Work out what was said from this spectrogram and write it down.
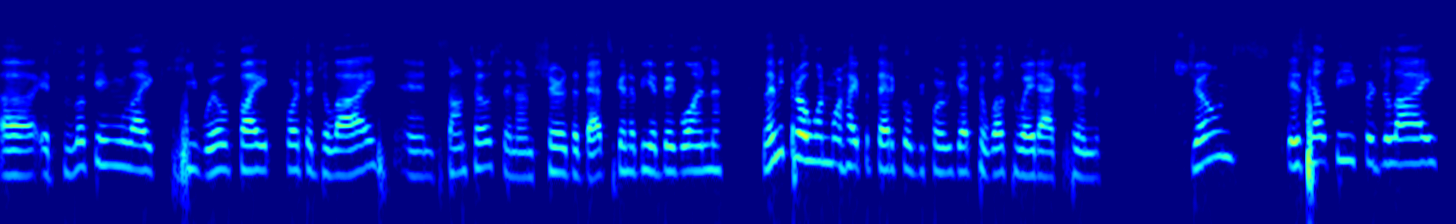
Uh, it's looking like he will fight Fourth of July and Santos, and I'm sure that that's going to be a big one. Let me throw one more hypothetical before we get to welterweight action. Jones is healthy for July.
